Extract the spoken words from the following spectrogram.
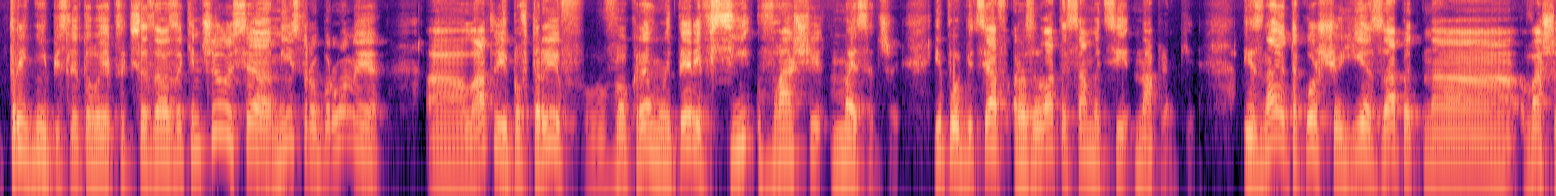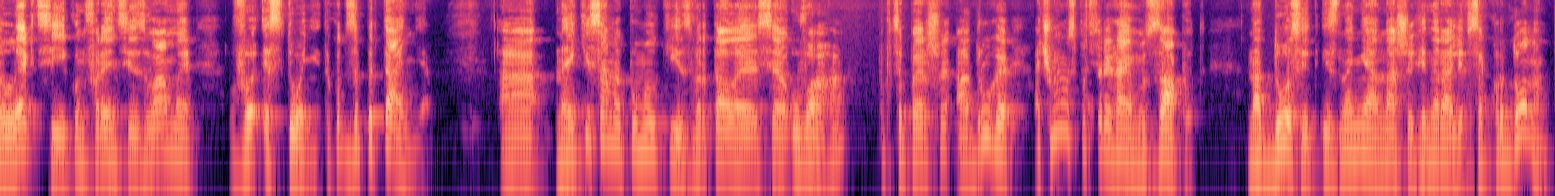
три дні після того, як це все закінчилося, міністр оборони Латвії повторив в окремому етері всі ваші меседжі і пообіцяв розвивати саме ці напрямки. І знаю також, що є запит на ваші лекції і конференції з вами в Естонії. Так от запитання: а на які саме помилки зверталася увага? Це перше. А друге, а чому ми спостерігаємо запит на досвід і знання наших генералів за кордоном?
